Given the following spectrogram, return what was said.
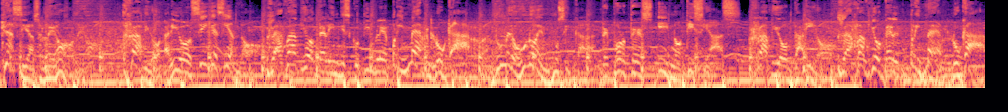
gracias León. Radio Darío sigue siendo la radio del indiscutible primer lugar. Número uno en música, deportes y noticias. Radio Darío, la radio del primer lugar.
